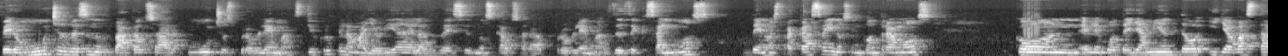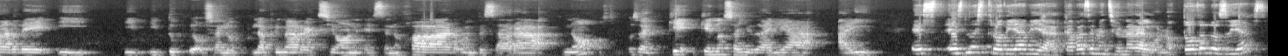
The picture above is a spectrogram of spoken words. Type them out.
pero muchas veces nos va a causar muchos problemas. Yo creo que la mayoría de las veces nos causará problemas. Desde que salimos de nuestra casa y nos encontramos con el embotellamiento y ya vas tarde y, y, tú, o sea, la primera reacción es enojar o empezar a, ¿no? O sea, ¿qué, qué nos ayudaría ahí? Es, es nuestro día a día. Acabas de mencionar algo, ¿no? Todos los días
